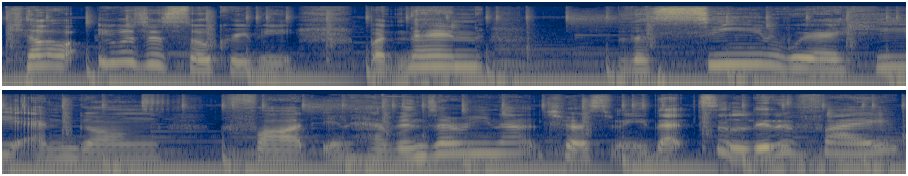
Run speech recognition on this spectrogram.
Killua. It was just so creepy. But then the scene where he and Gon fought in Heaven's Arena, trust me, that solidified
